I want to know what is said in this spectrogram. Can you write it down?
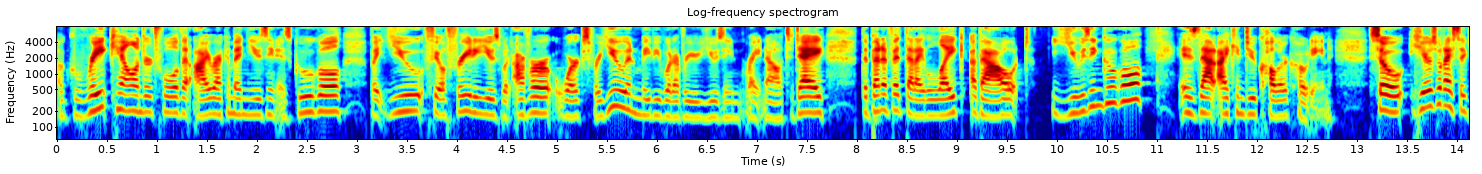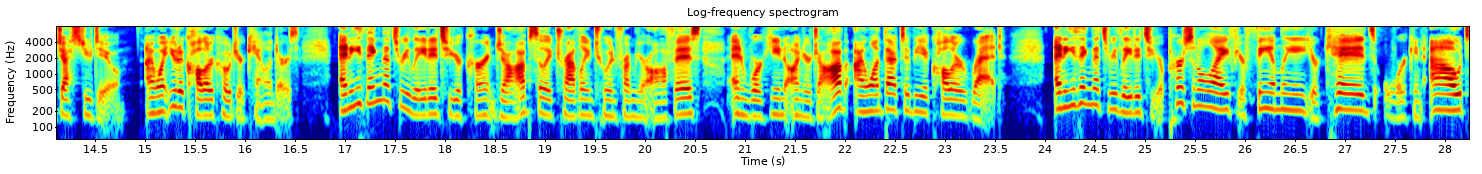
A great calendar tool that I recommend using is Google, but you feel free to use whatever works for you and maybe whatever you're using right now today. The benefit that I like about using Google is that I can do color coding. So here's what I suggest you do. I want you to color code your calendars. Anything that's related to your current job, so like traveling to and from your office and working on your job, I want that to be a color red. Anything that's related to your personal life, your family, your kids, working out,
